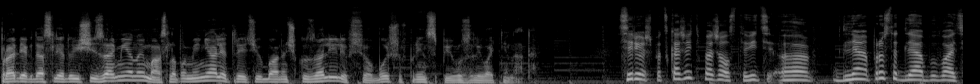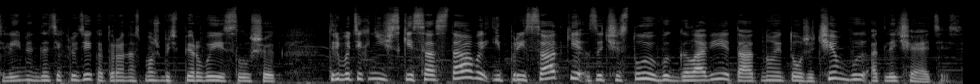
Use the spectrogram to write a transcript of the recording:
Пробег до следующей замены, масло поменяли, третью баночку залили, все, больше, в принципе, его заливать не надо. Сереж, подскажите, пожалуйста, ведь э, для, просто для обывателей, именно для тех людей, которые нас, может быть, впервые слушают, триботехнические составы и присадки зачастую в их голове это одно и то же. Чем вы отличаетесь?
